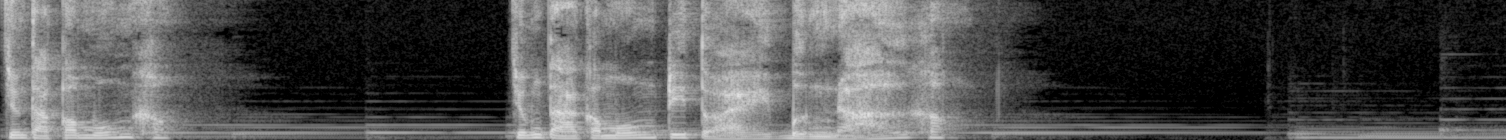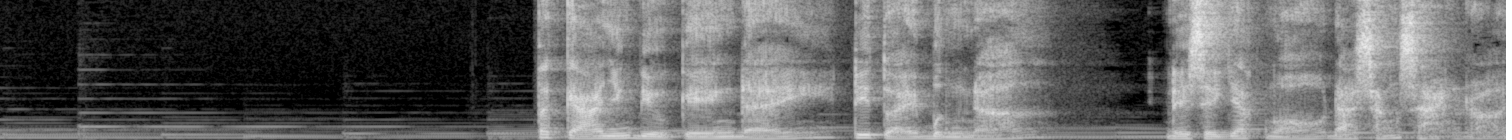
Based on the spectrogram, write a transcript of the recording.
Chúng ta có muốn không? Chúng ta có muốn trí tuệ bừng nở không? Tất cả những điều kiện để trí tuệ bừng nở, để sự giác ngộ đã sẵn sàng rồi.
